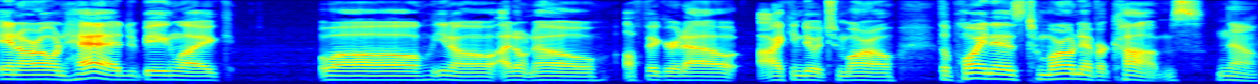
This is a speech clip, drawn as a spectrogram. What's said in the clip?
in our own head being like, well, you know, I don't know, I'll figure it out, I can do it tomorrow. The point is, tomorrow never comes. No.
